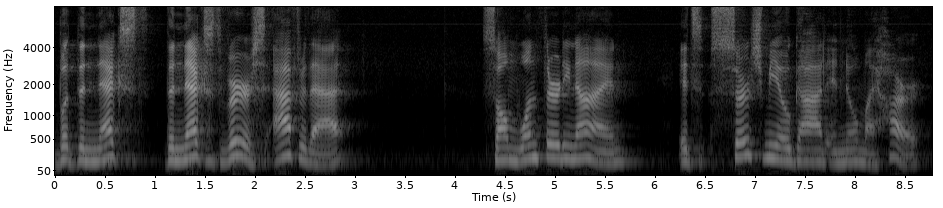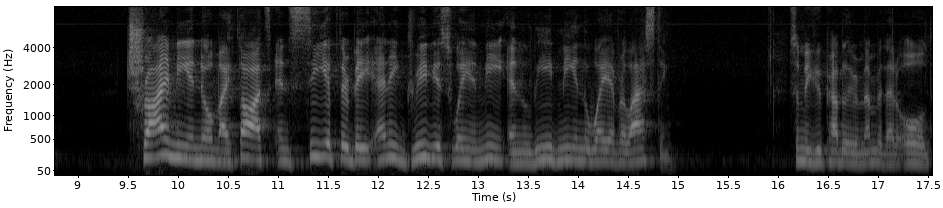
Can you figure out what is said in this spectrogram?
But the next, the next verse after that, Psalm 139, it's search me, O God, and know my heart. Try me and know my thoughts, and see if there be any grievous way in me, and lead me in the way everlasting. Some of you probably remember that old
